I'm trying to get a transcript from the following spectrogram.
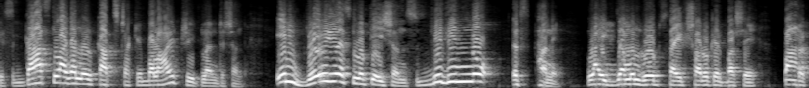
হচ্ছে. গাছ লাগানোর কাজটাকে বলা হয় বিভিন্ন স্থানে লাইক যেমন রোড সাইড সড়কের পাশে পার্ক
